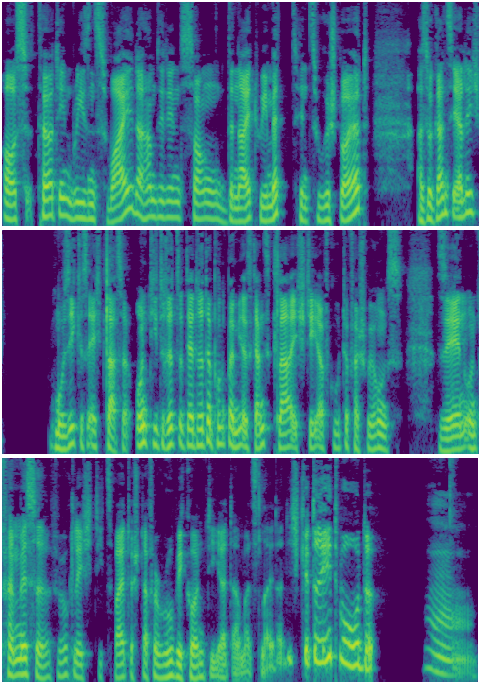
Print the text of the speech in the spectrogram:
aus 13 Reasons Why. Da haben sie den Song The Night We Met hinzugesteuert. Also ganz ehrlich, Musik ist echt klasse. Und die dritte, der dritte Punkt bei mir ist ganz klar, ich stehe auf gute Verschwörungsserien und vermisse wirklich die zweite Staffel Rubicon, die ja damals leider nicht gedreht wurde. Hm.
